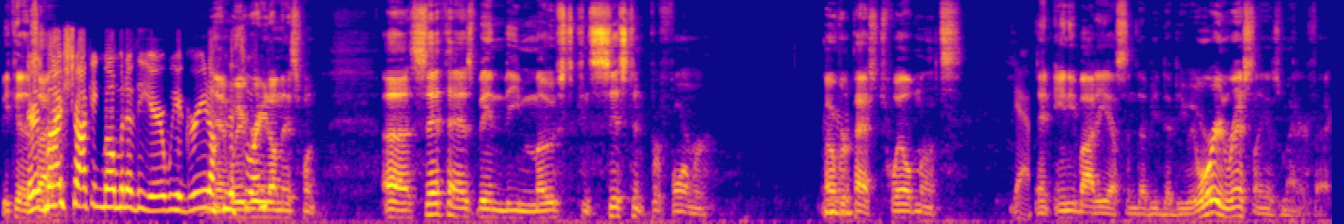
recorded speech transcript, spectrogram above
because There's I, my shocking moment of the year. We agreed on yeah, this we one. agreed on this one. Uh, Seth has been the most consistent performer over Mhm. the past 12 months Yeah. than anybody else in WWE or in wrestling, as a matter of fact.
